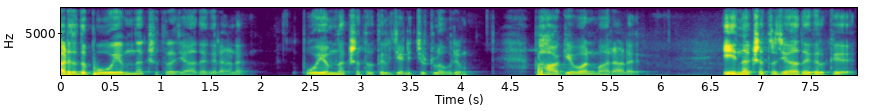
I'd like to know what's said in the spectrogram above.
അടുത്തത് പൂയം നക്ഷത്ര ജാതകരാണ്. പൂയം നക്ഷത്രത്തിൽ ജനിച്ചിട്ടുള്ളവരും ഭാഗ്യവാന്മാരാണ്. ഈ നക്ഷത്ര ജാതകർക്ക്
